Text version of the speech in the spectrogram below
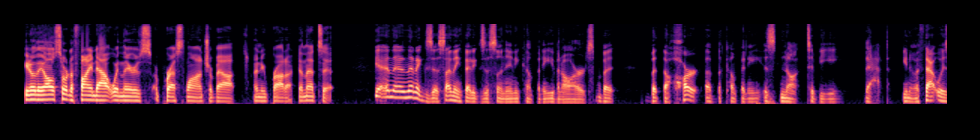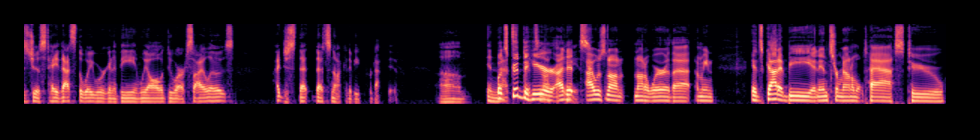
you know they all sort of find out when there's a press launch about a new product, and that's it. Yeah, and, and that exists. I think that exists in any company, even ours. But but the heart of the company is not to be that. You know, if that was just, hey, that's the way we're going to be, and we all do our silos, I just that that's not going to be productive. Um, and Well, it's good to hear. I did. case. I was not not aware of that. I mean, it's got to be an insurmountable task to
